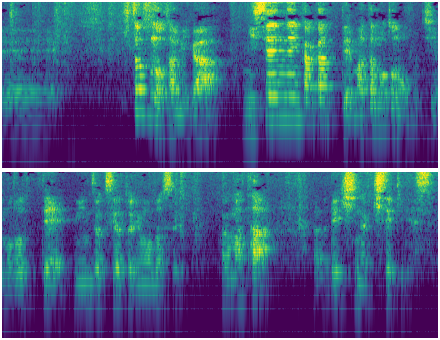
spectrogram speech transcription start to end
えー一つの民が2000年かかってまた元の地に戻って民族性を取り戻す。これまた歴史の奇跡です。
